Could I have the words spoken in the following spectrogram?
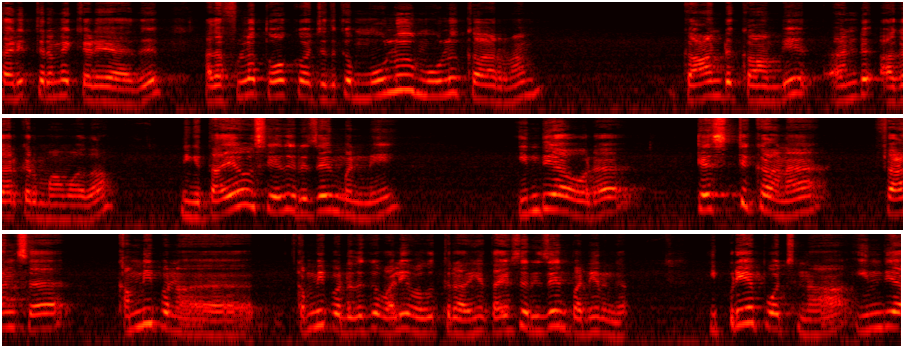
சரித்திரமே கிடையாது. அதை ஃபுல்லாக தோக்க வச்சதுக்கு முழு முழு காரணம் காண்டு காம்பீர் அண்டு அகர்கர் மாமா தான். நீங்கள் தயவு செய்து ரிசைன் பண்ணி இந்தியாவோட டெஸ்ட்டுக்கான ஃபேன்ஸை கம்மி பண்ண கம்மி பண்ணுறதுக்கு வழி வகுத்துறாதீங்க. தயவு செய்து ரிசைன் பண்ணிடுங்க இப்படியே போச்சுன்னா இந்தியா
